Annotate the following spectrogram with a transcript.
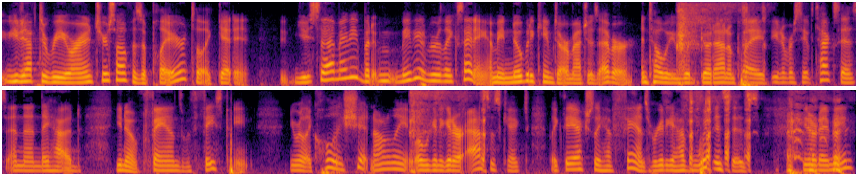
you'd have to reorient yourself as a player to like get it used to that maybe but it, maybe it would be really exciting i mean nobody came to our matches ever until we would go down and play the university of texas and then they had you know fans with face paint you were like, holy shit, not only are we going to get our asses kicked, like they actually have fans. We're going to have witnesses. You know what I mean?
